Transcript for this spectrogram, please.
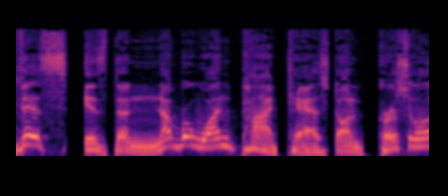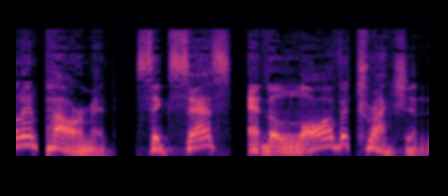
This is the number one podcast on personal empowerment, success, and the law of attraction.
